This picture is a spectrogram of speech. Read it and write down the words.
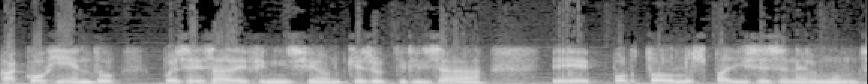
acogiendo pues esa definición que es utilizada eh, por todos los países en el mundo.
